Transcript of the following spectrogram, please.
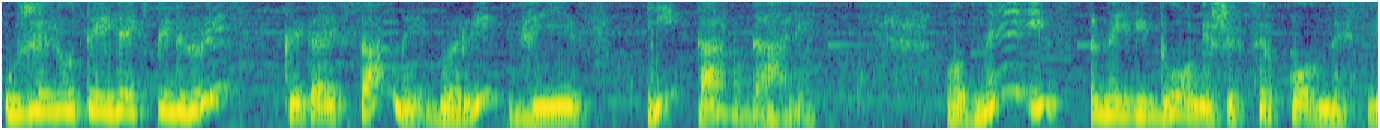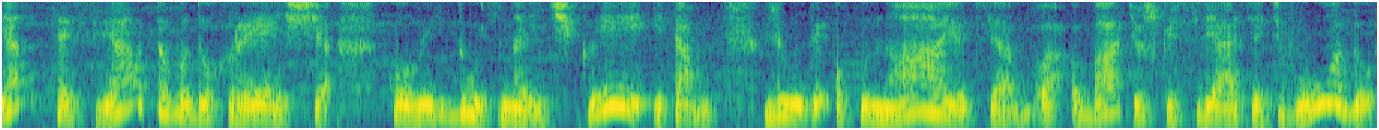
Уже лютий геть підгриз, кидай сани, бери віз і так далі. Одне із найвідоміших церковних свят це свято водохреща, коли йдуть на річки і там люди окунаються, батюшки святять воду.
